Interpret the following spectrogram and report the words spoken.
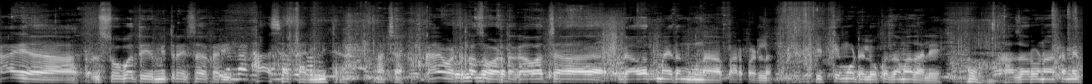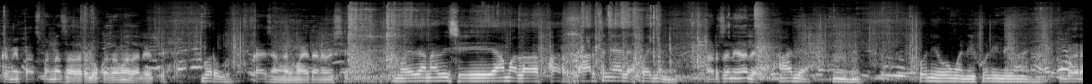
काय अं, सोबत आहे मित्र आहे सहकारी? हा सहकारी मित्र. अच्छा. काय वाटतं कसं वाटतं गावाच्या गावात मैदान अं, पार पडलं? इतके मोठे लोक जमा झाले. हजारो ना कमीत कमी पाच पन्नास हजार लोक जमा झाले होते. बरोबर. काय सांगाल मैदानाविषयी? मैदानाविषयी आम्हाला फार अडचणी आल्या पहिल्यांदा. अडचणी आल्या? आल्या. कोणी हो म्हणे कोणी नाही म्हणे. बरं.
